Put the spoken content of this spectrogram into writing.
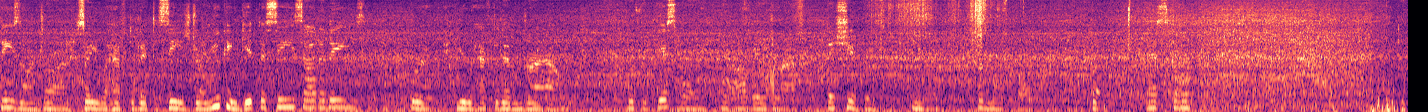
these aren't dry, so you will have to let the seeds dry. You can get the seeds out of these, but you will have to let them dry out. With it this way, they're already dry. They should be, anyway, for the most part. But let's go and get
